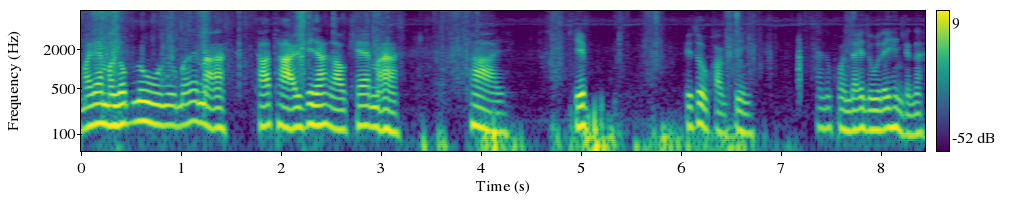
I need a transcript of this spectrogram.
ไม่ได้มาลบลู่หรือไม่ได้มาท้าทายพี่นะ เราแค่มาถ่ายคลิปพิสูจน์ความจริง ให้ทุกคนได้รู้ได้เห็นกันนะ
